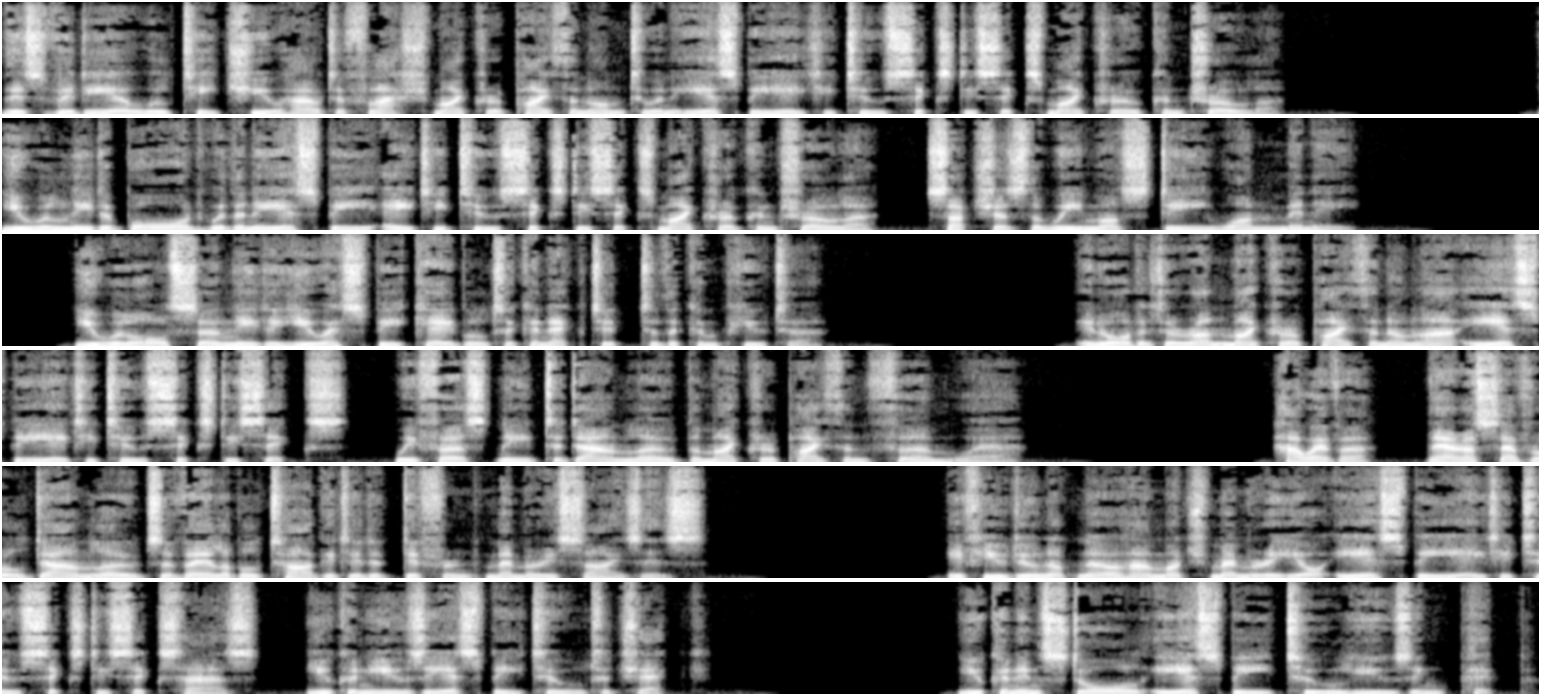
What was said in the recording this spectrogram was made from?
This video will teach you how to flash MicroPython onto an ESP8266 microcontroller. You will need a board with an ESP8266 microcontroller, such as the Wemos D1 Mini. You will also need a USB cable to connect it to the computer. In order to run MicroPython on our ESP8266, we first need to download the MicroPython firmware. However, there are several downloads available targeted at different memory sizes. If you do not know how much memory your ESP8266 has, you can use ESP tool to check. You can install ESP tool using pip.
